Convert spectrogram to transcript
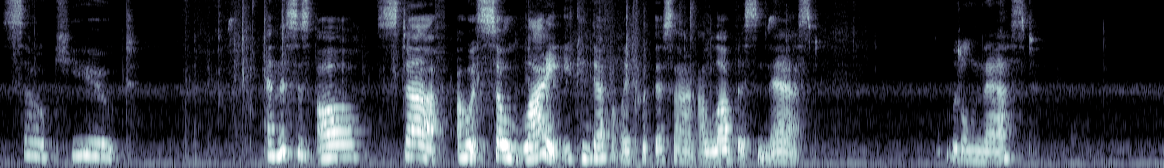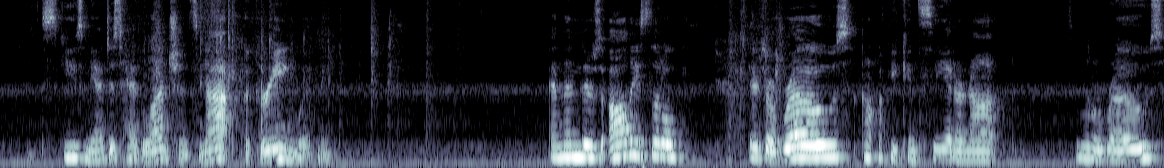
So cute. And this is all stuff. Oh, it's so light. You can definitely put this on. I love this nest. Little nest. Excuse me, I just had lunch and it's not agreeing with me. And then there's all these little, there's a rose. I don't know if you can see it or not. It's a little rose.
